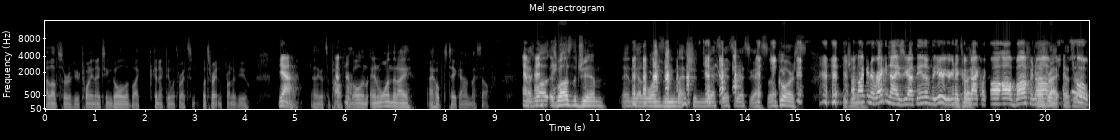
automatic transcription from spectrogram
I love sort of your 2019 goal of like connecting with what's what's right in front of you. yeah. Uh, I think that's a powerful Definitely. goal and, and one that I I hope to take on myself And, as well and as well as the gym and the other ones that you mentioned. Yes, yes, yes, yes. Of course. I'm not gonna recognize you at the end of the year. You're gonna come right. back like all, all buff and all. That's all. right, like, that's "Whoa."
